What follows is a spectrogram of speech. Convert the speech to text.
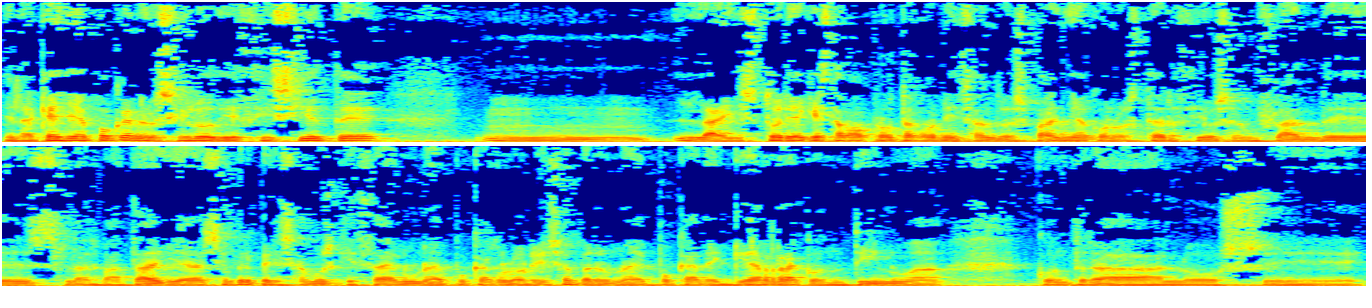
En aquella época, en el siglo XVII, mmm, la historia que estaba protagonizando España con los tercios en Flandes, las batallas, siempre pensamos quizá en una época gloriosa, pero en una época de guerra continua contra los, eh,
